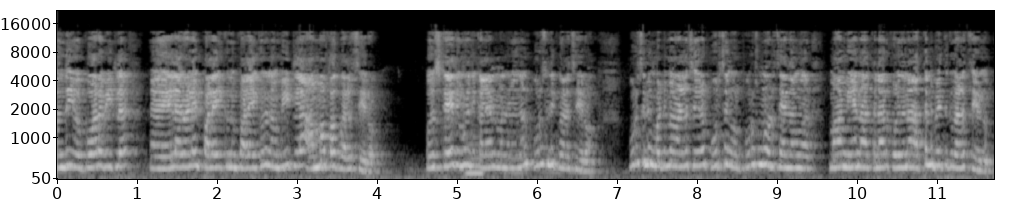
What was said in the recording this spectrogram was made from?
வந்து இவ போற வீட்டில் எல்லா வேலையும் பழகிக்கணும் பழகிக்கணும் நம்ம வீட்டில் அம்மா அப்பாவுக்கு வேலை செய்யறோம் ஒரு ஸ்டேஜ் முடிஞ்சு கல்யாணம் பண்ணி புருஷனுக்கு வேலை செய்யறோம் புருஷனுக்கு மட்டுமே வேலை செய்யறோம் புருஷன் புருஷனோட சேர்ந்தவங்க மாமியா நாத்தனார் குழந்தைனா அத்தனை பேத்துக்கு வேலை செய்யணும்.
